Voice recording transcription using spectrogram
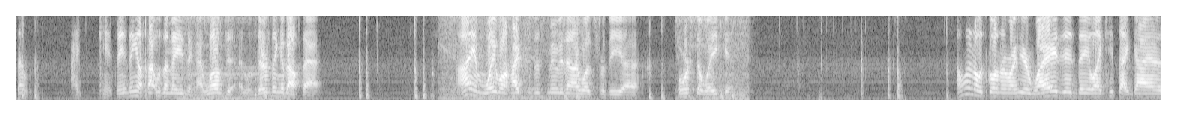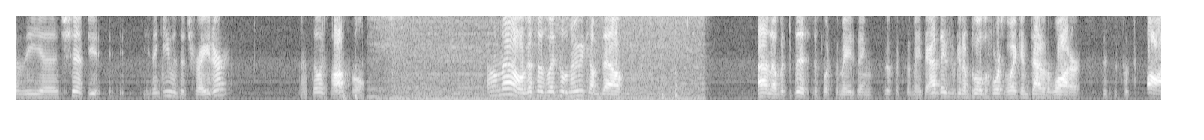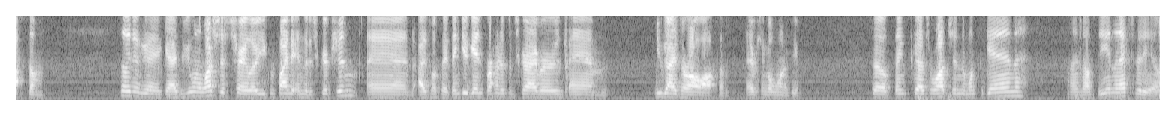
That was... I can't say anything else. That was amazing. I loved it. I loved everything about that. I am way more hyped for this movie than I was for the, uh, Force Awakens. I want to know what's going on right here. Why did they, like, hit that guy out of the, uh, ship? You, you think he was a traitor? That's always possible. I don't know. I guess let's wait till the movie comes out. I don't know, but this just looks amazing. This looks amazing. I think this is gonna blow the Force Awakens out of the water. This just looks awesome. So anyway, guys, if you want to watch this trailer, you can find it in the description. And I just want to say thank you again for 100 subscribers, and you guys are all awesome, every single one of you. So thanks, guys, for watching once again, and I'll see you in the next video.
